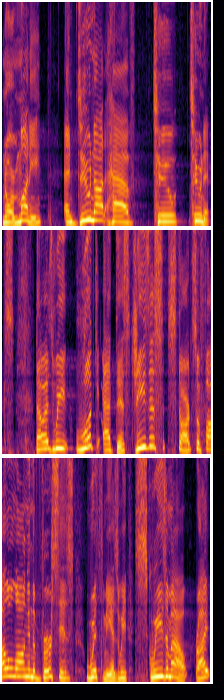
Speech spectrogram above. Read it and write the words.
nor money, and do not have two tunics. Now, as we look at this, Jesus starts, so follow along in the verses with me as we squeeze them out, right?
